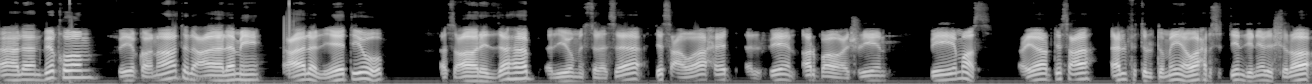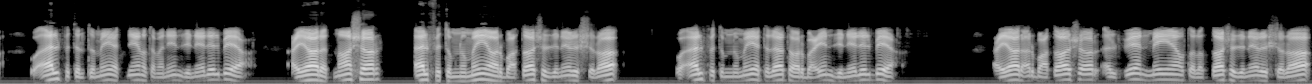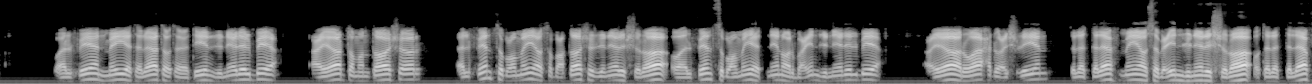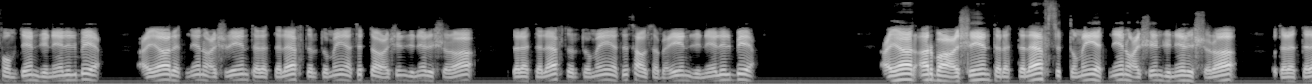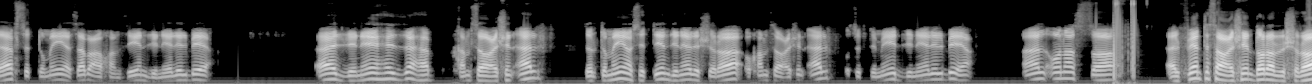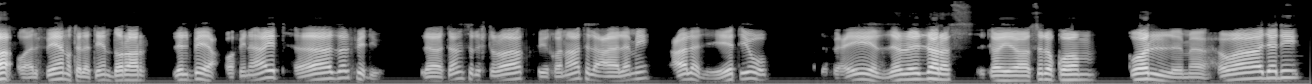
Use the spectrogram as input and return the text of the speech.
أهلا بكم في قناة العالمي على اليوتيوب. أسعار الذهب اليوم الثلاثاء تسعة واحد ألفين أربعة وعشرين في مصر. عيار تسعة ألف تلتمية واحد وستين جنيه للشراء وألف تلتمية اتنين وتمانين جنيه للبيع. عيار اتناشر ألف تمنمية وأربعتاشر جنيه للشراء وألف تمنمية تلاتة وأربعين جنيه للبيع. عيار أربعتاشر ألفين مية وتلاتاشر جنيه للشراء وألفين مية تلاتة وتلاتين جنيه للبيع. عيار تمنتاشر ألفين سبعمية وسبعتاشر جنيه للشراء وألفين سبعمية اتنين وأربعين جنيه للبيع. عيار واحد وعشرين تلات آلاف مية وسبعين جنيه للشراء وتلات آلاف ومتين جنيه للبيع. عيار اتنين وعشرين تلات آلاف تلتمية ستة وعشرين جنيه للشراء تلات آلاف تلتمية تسعة وسبعين جنيه للبيع. عيار أربعة وعشرين تلات آلاف ستمية اتنين وعشرين جنيه للشراء وتلات آلاف ستمية سبعة وخمسين جنيه للبيع. الجنيه الذهب خمسة وعشرين ألف تلتمية وستين جنيه للشراء وخمسة وعشرين ألف وستمية جنيه للبيع. الأنصة ألفين تسعة وعشرين دولار للشراء وألفين وتلاتين دولار للبيع. وفي نهاية هذا الفيديو. لا تنسوا الاشتراك في قناة العالمي على اليوتيوب. وتفعيل زر الجرس لكي يصلكم كل ما هو جديد.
